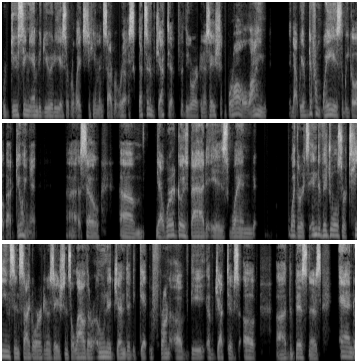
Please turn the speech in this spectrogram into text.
reducing ambiguity as it relates to human cyber risk. That's an objective for the organization. We're all aligned in that. We have different ways that we go about doing it. Uh, so, um, yeah, where it goes bad is when whether it's individuals or teams inside organizations allow their own agenda to get in front of the objectives of uh, the business and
